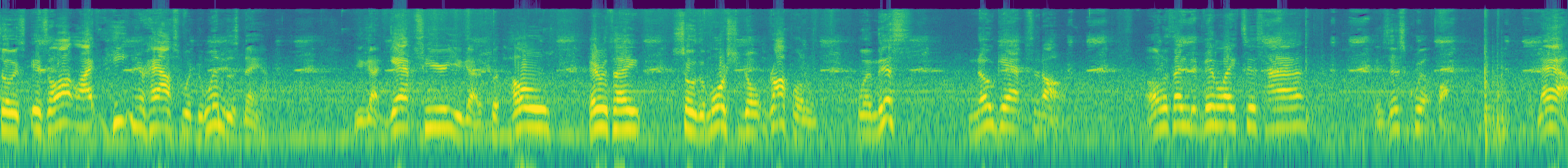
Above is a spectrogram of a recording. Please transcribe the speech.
So it's, it's a lot like heating your house with the windows down. You got gaps here, you got to put holes, everything, so the moisture don't drop on them. When this, no gaps at all. Only thing that ventilates this hive is this quilt box. Now,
